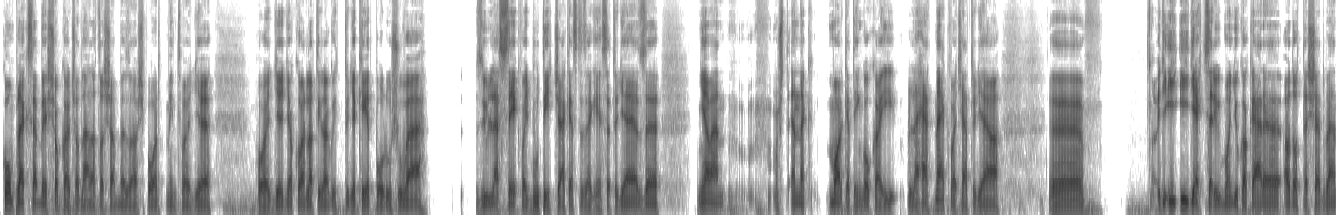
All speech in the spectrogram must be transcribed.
komplexebb és sokkal csodálatosabb ez a sport, mint hogy, hogy gyakorlatilag itt ugye kétpólusúvá zülleszék, vagy butítsák ezt az egészet. Ugye ez nyilván most ennek marketing okai lehetnek, vagy hát ugye a hogy így, így egyszerűbb mondjuk akár adott esetben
